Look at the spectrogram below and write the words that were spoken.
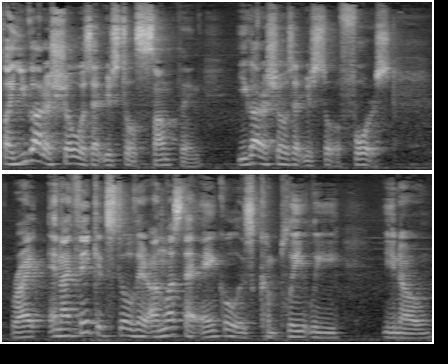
like you got to show us that you're still something. You got to show us that you're still a force, right? And I think it's still there, unless that ankle is completely, you know,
